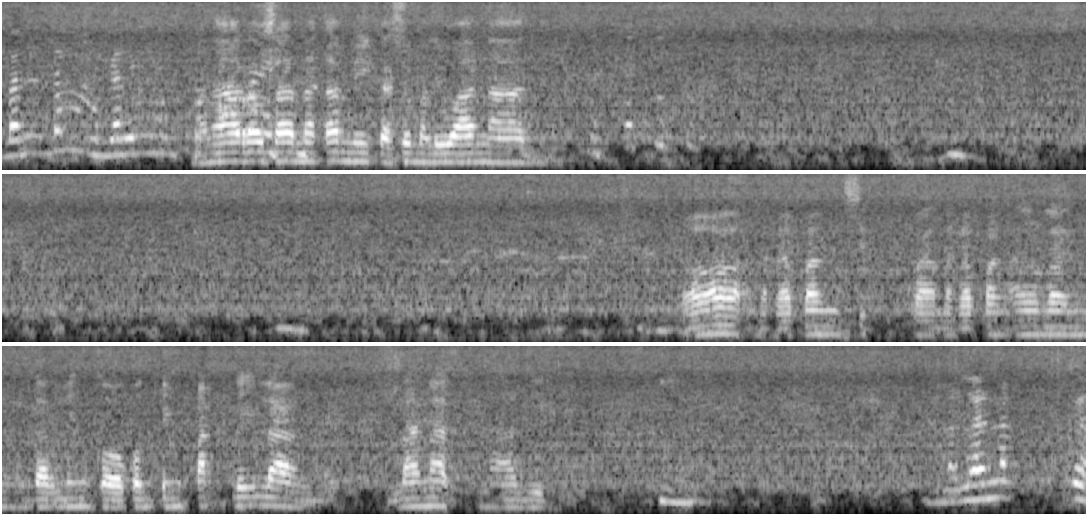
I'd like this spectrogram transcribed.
Bandal, magaling magpapakay. Mga araw sana kami kaso maliwanag. Ah, nakapang pa, nakapang ano lang darling ko, konting patli lang. Lanat, nagi. Malanak ka.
